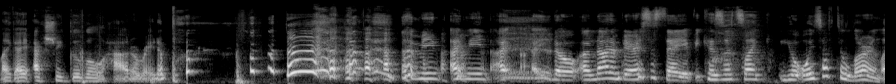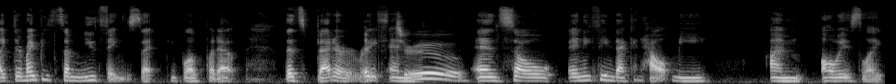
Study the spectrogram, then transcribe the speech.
like I actually Google how to write a book. I mean, I mean, I, I, you know, I'm not embarrassed to say it because it's like you always have to learn. Like there might be some new things that people have put out that's better, right? It's and, true. And so anything that can help me, I'm always like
